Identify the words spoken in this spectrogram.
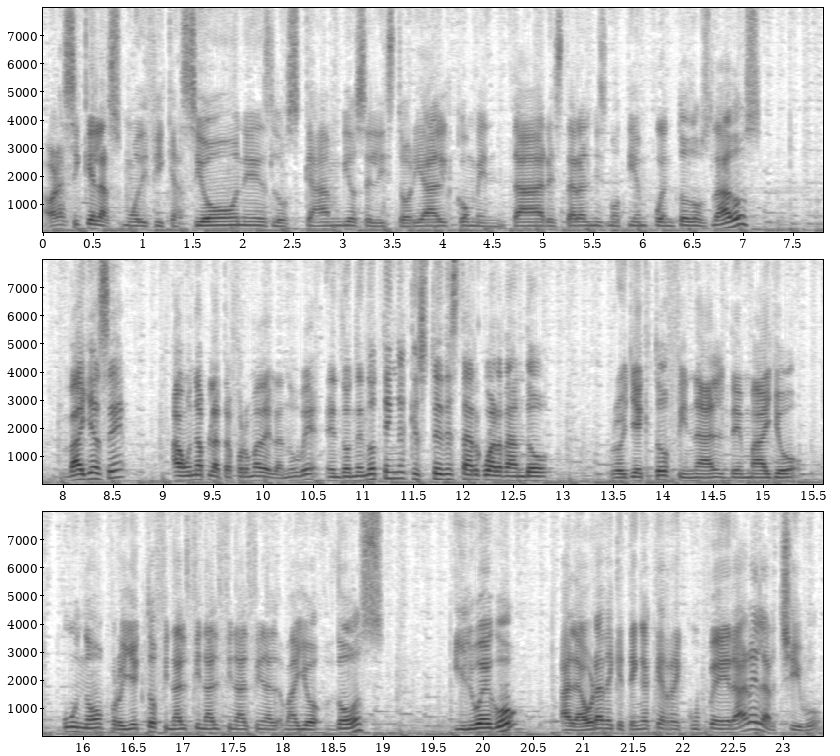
ahora sí que las modificaciones, los cambios, el historial, comentar, estar al mismo tiempo en todos lados, váyase a una plataforma de la nube en donde no tenga que usted estar guardando proyecto final de mayo 1, proyecto final, final, final, final, mayo 2, y luego, a la hora de que tenga que recuperar el archivo,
